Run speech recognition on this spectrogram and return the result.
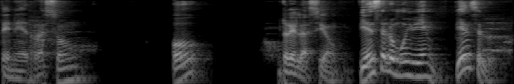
Tener razón o relación. Piénselo muy bien, piénselo.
